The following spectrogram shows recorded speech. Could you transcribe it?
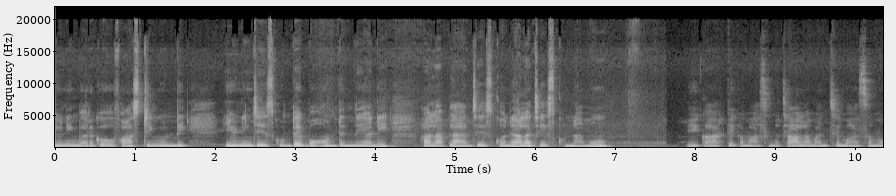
ఈవినింగ్ వరకు ఫాస్టింగ్ ఉండి ఈవినింగ్ చేసుకుంటే బాగుంటుంది అని అలా ప్లాన్ చేసుకొని అలా చేసుకున్నాము. ఈ కార్తీక మాసము చాలా మంచి మాసము.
